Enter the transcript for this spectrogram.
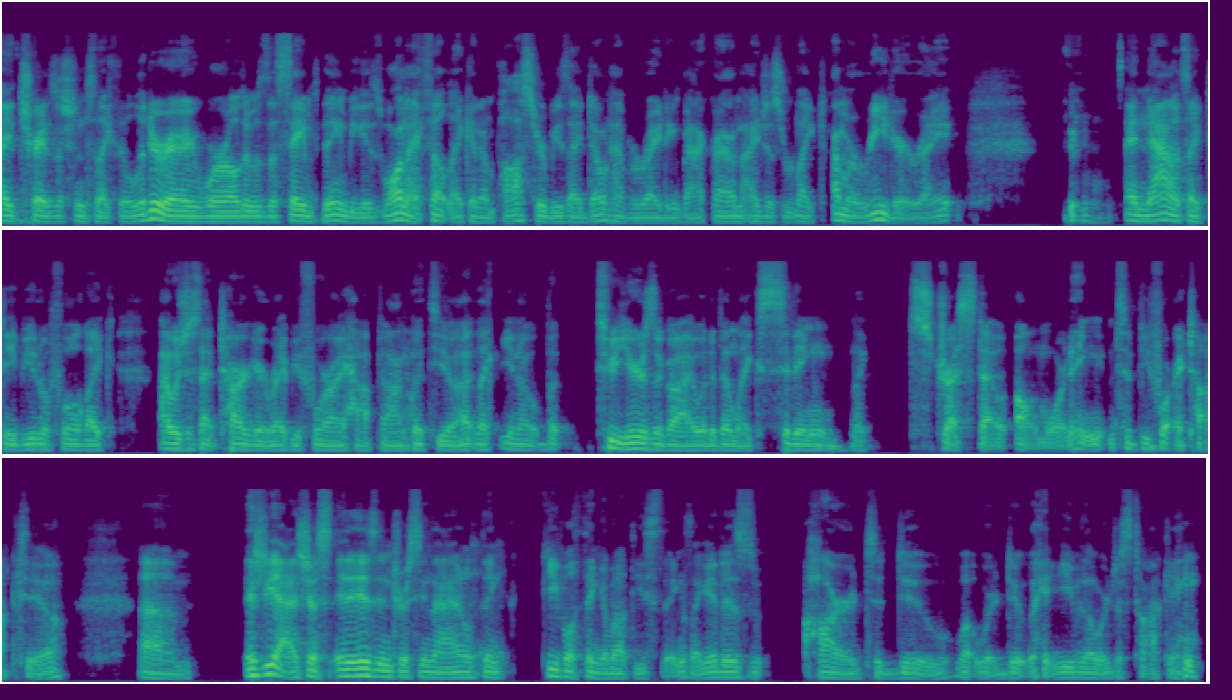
I transitioned to like the literary world, it was the same thing because one, I felt like an imposter because I don't have a writing background. I just like, I'm a reader. Right. And now it's like Debutiful. Like I was just at Target right before I hopped on with you. I, like, you know, but two years ago, I would have been like sitting like stressed out all morning to before I talked to you. Um, it's yeah, it's just it is interesting that I don't think people think about these things. Like it is hard to do what we're doing, even though we're just talking.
